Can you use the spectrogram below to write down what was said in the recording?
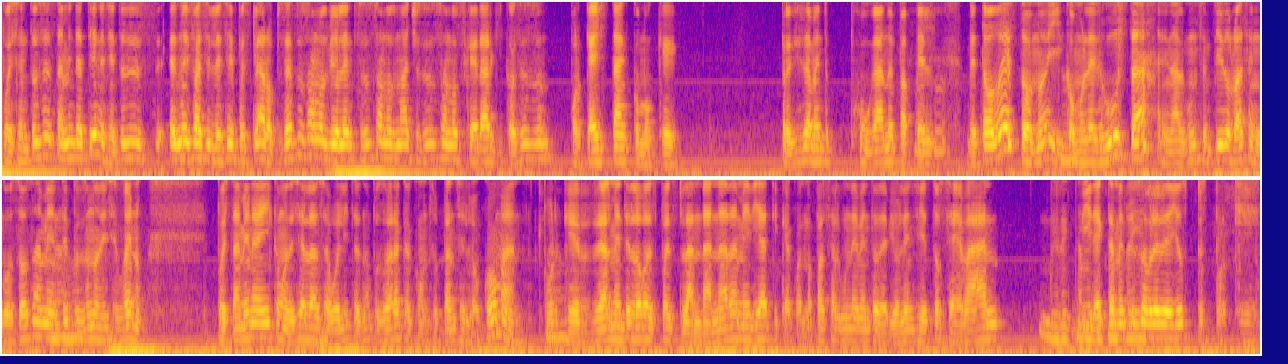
pues entonces también te tienes, y entonces es muy fácil decir, pues claro, pues estos son los violentos, esos son los machos, esos son los jerárquicos, esos son, porque ahí están como que precisamente jugando el papel de todo esto, ¿no? Y como les gusta, en algún sentido lo hacen gozosamente, pues uno dice, bueno, pues también ahí, como decían las abuelitas, ¿no? Pues ahora que con su pan se lo coman, porque realmente luego después la andanada mediática, cuando pasa algún evento de violencia, esto se van directamente, sobre ellos, pues porque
